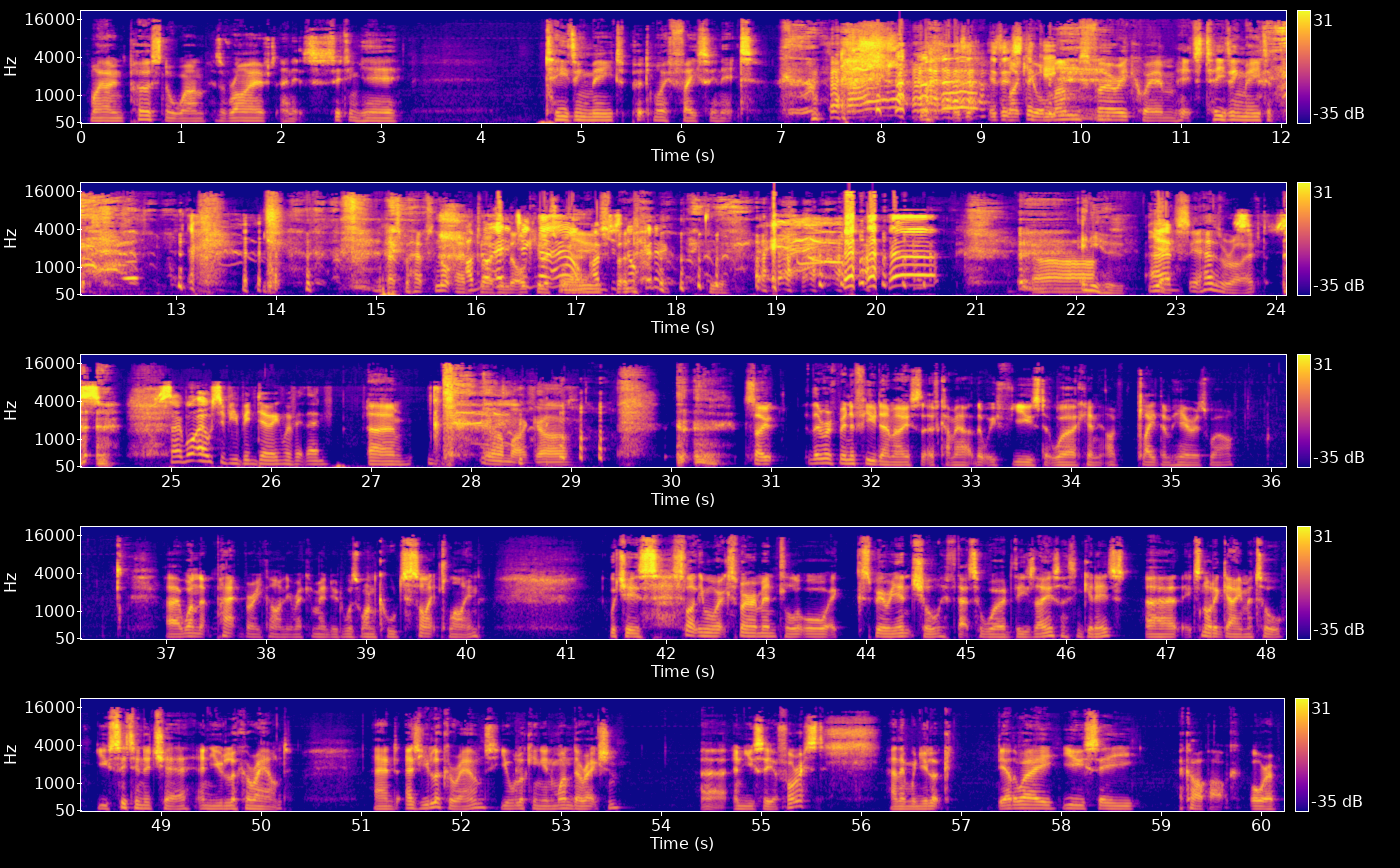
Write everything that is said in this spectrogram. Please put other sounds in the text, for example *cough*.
my own personal one has arrived and it's sitting here teasing me to put my face in it. Is it, is it like sticky? your mum's furry quim. It's teasing me to put. That's perhaps not I'm not advertising that editing Oculus that will out. use. I'm just but not going to. Anywho, yes, it has arrived. so, what else have you been doing with it then? Um, oh my god. *coughs* So there have been a few demos that have come out that we've used at work, and I've played them here as well. Uh, one that Pat very kindly recommended was one called Sightline, which is slightly more experimental or experiential, if that's a word these days. I think it is. Uh, it's not a game at all. You sit in a chair and you look around, and as you look around, you're looking in one direction, uh, and you see a forest, and then when you look the other way, you see a car park or a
